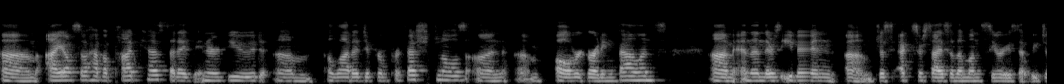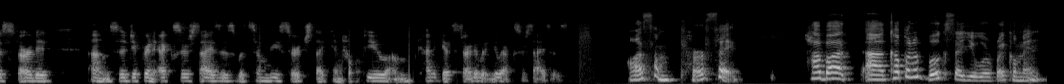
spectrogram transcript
Um, I also have a podcast that I've interviewed um, a lot of different professionals on um, all regarding balance. Um, and then there's even just exercise of the month series that we just started. So different exercises with some research that can help you kind of get started with new exercises. Awesome, perfect. How about a couple of books that you would recommend?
